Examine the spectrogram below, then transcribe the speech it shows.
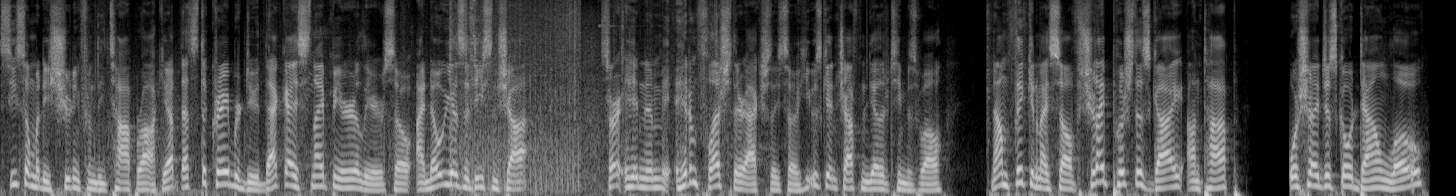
see somebody shooting from the top rock. Yep, that's the Kraber dude. That guy sniped me earlier, so I know he has a decent shot. Start hitting him. Hit him flesh there, actually, so he was getting shot from the other team as well. Now I'm thinking to myself, should I push this guy on top? Or should I just go down low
